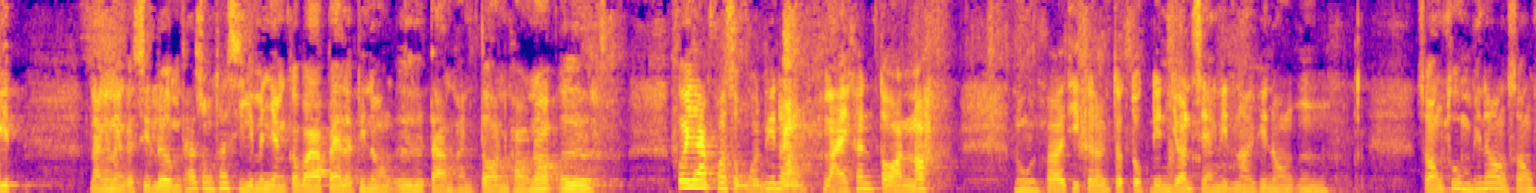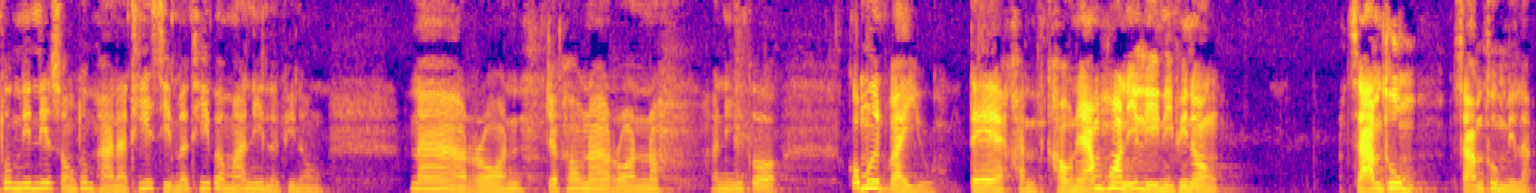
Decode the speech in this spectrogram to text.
ปิด ลังนั้นก็สิเริ่มถ้าทรงถ้าสีมันยังกระว่าไปละพี่น้องเออตามขั้นตอนเขาเนาะเออก็ยากพอสมควรพี่น้องหลายขั้นตอนเนาะนู่นพระอาทิตย์กำลังจะตกดินย้อนแสงนิดหน่อยพี่น้องอืมสองทุ่มพี่น้องสองทุ่มนิดนิดสองทุ่มหานาทีสิบนาทีประมาณนี้แหละพี่น้อง หน้าร้อนจะเข้าหน้าร้อนเนาะอันนี้ก็ก็มืดไวอยู่ แต่ขันเขาน้ำห้อนอีหลีนี่พี่น้องสามทุ่มสามทุ่มนี่แหละ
